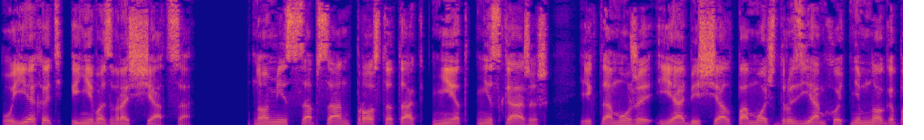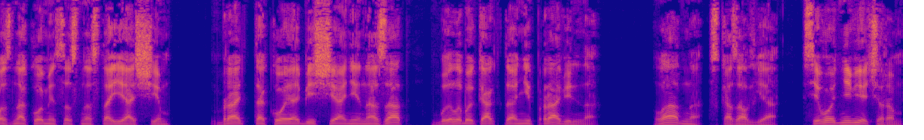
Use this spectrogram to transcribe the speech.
Уехать и не возвращаться. Но мисс Сапсан просто так «нет» не скажешь, и к тому же я обещал помочь друзьям хоть немного познакомиться с настоящим. Брать такое обещание назад было бы как-то неправильно. «Ладно», — сказал я, — «сегодня вечером».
